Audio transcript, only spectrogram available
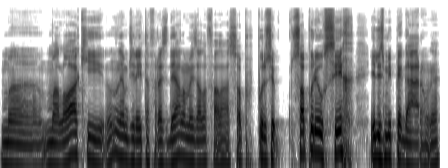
uma, uma Loki, eu não lembro direito a frase dela, mas ela fala, ah, só por, por, só por eu ser, eles me pegaram, né?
